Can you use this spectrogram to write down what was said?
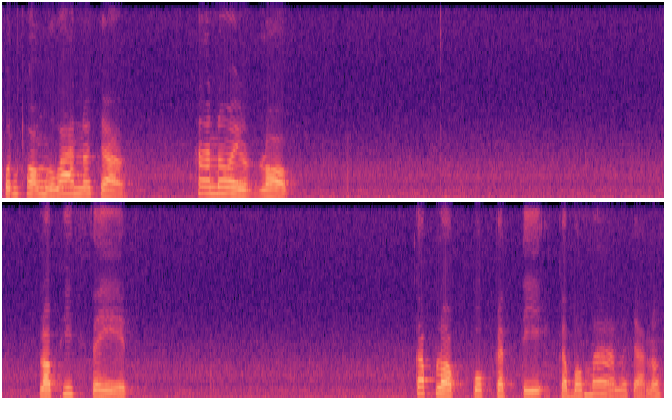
ผลของมือว่านนาะจากห้าน้อยรอบ รอบพิเศษ กับรอบปกติกับบ่มาเนาะจ้ะเนาะ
